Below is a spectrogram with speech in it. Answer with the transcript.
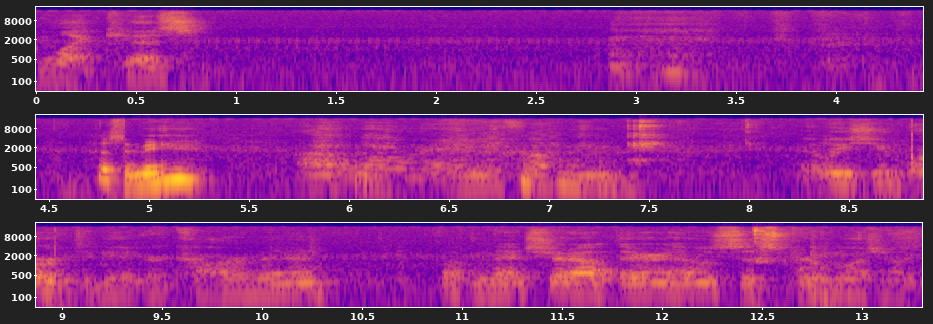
you like Kiss? That's me. I don't know, man. You fucking. At least you worked to get your car, man. Fucking that shit out there, that was just pretty much like,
